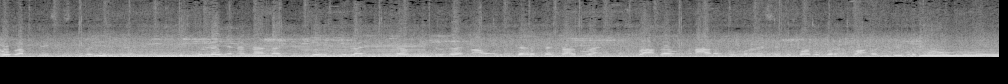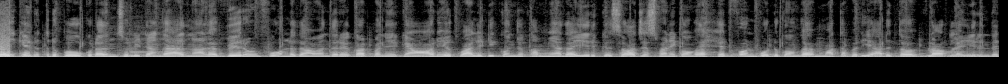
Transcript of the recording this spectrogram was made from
யோகா பிளேசஸ் கூட இருக்குது இதுக்குள்ளே என்னென்னலாம் இருக்குது எப்படிலாம் இருக்குது அப்படின்றத நான் உங்களுக்கு டேரெக்டாக காட்டுறேன். வாங்க நானும் உங்கள் கூடவே சேர்த்து பார்க்க போகிறேன் வாங்க வீடியோ மைக் எடுத்துகிட்டு போகக்கூடாதுன்னு சொல்லிட்டாங்க. அதனால வெறும் ஃபோனில் தான் வந்து ரெக்கார்ட் பண்ணியிருக்கேன். ஆடியோ குவாலிட்டி கொஞ்சம் கம்மியாக தான் இருக்குது ஸோ அட்ஜஸ்ட் பண்ணிக்கோங்க. ஹெட்ஃபோன் போட்டுக்கோங்க. மற்றபடி அடுத்த vlogல இருந்து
